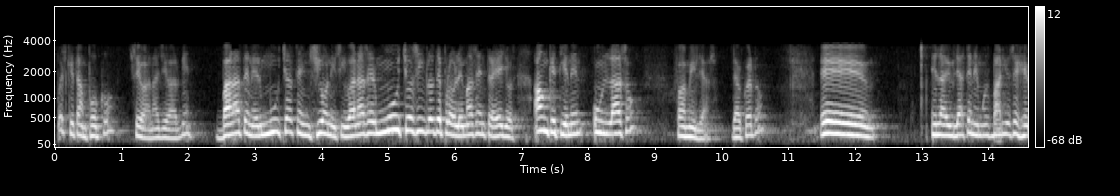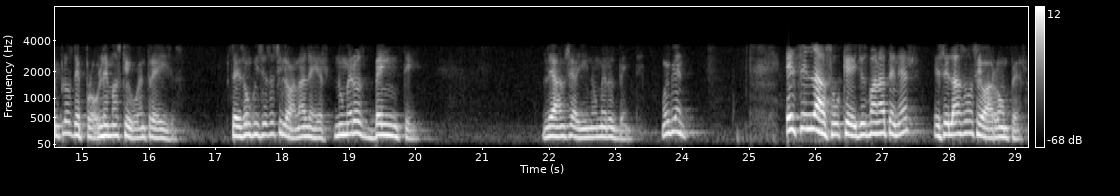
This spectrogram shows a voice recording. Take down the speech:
Pues que tampoco se van a llevar bien. Van a tener muchas tensiones y van a hacer muchos siglos de problemas entre ellos, aunque tienen un lazo familiar. ¿De acuerdo? Eh, en la Biblia tenemos varios ejemplos de problemas que hubo entre ellos. Ustedes son juiciosos y lo van a leer. Números 20. Léanse ahí números 20. Muy bien. Ese lazo que ellos van a tener, ese lazo se va a romper.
